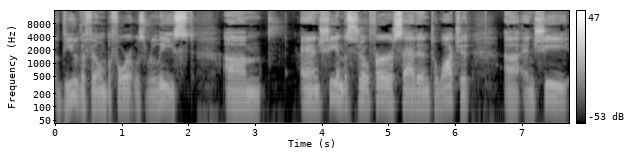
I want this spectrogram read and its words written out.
view the film before it was released, um, and she and the chauffeur sat in to watch it, uh, and she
